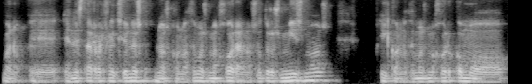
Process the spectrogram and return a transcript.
bueno, en estas reflexiones nos conocemos mejor a nosotros mismos y conocemos mejor cómo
